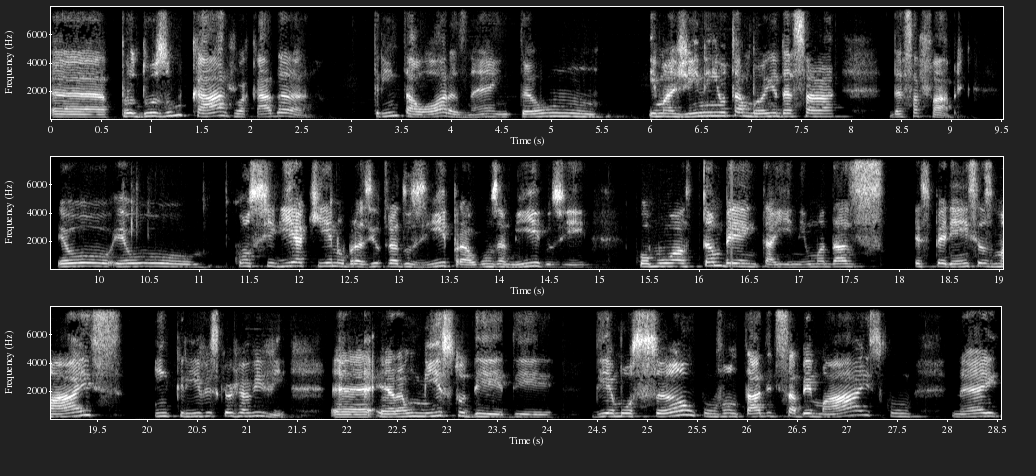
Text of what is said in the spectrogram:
Uh, produz um carro a cada 30 horas, né? Então, imaginem o tamanho dessa, dessa fábrica. Eu, eu consegui aqui no Brasil traduzir para alguns amigos e como a, também, Taine, uma das experiências mais incríveis que eu já vivi. É, era um misto de, de, de, emoção, com vontade de saber mais, com, né, e,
